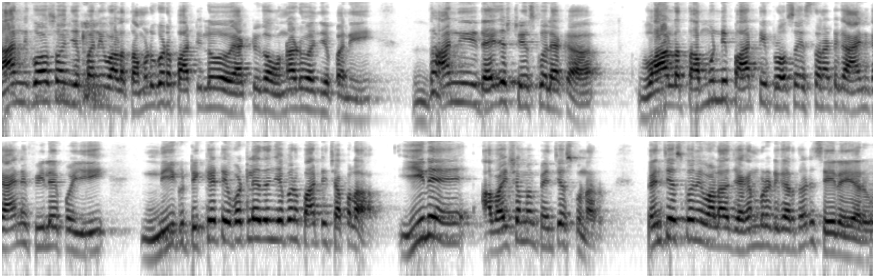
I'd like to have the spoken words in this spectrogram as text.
దానికోసం అని చెప్పని వాళ్ళ తమ్ముడు కూడా పార్టీలో యాక్టివ్గా ఉన్నాడు అని చెప్పని దాన్ని డైజెస్ట్ చేసుకోలేక వాళ్ళ తమ్ముడిని పార్టీ ప్రోత్సహిస్తున్నట్టుగా ఆయనకి ఆయనే ఫీల్ అయిపోయి నీకు టికెట్ ఇవ్వట్లేదని చెప్పని పార్టీ చెప్పలా. ఈయనే ఆ వైషమ్యం పెంచేసుకున్నారు. పెంచేసుకొని వాళ్ళ జగన్మోహన్ రెడ్డి గారితో సేల్ అయ్యారు.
